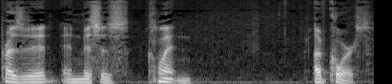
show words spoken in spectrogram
President and Mrs. Clinton. Of course.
